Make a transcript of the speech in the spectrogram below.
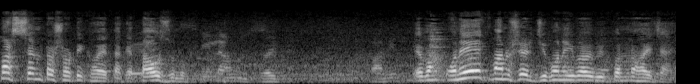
পার্সেন্টও সঠিক হয়ে থাকে, তাও জুলুম। এবং অনেক মানুষের জীবন এইভাবে বিপন্ন হয়ে যায়।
